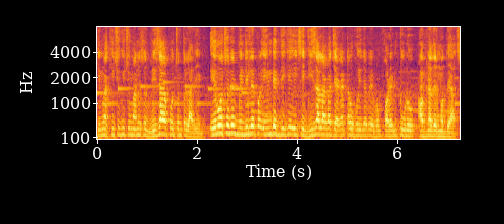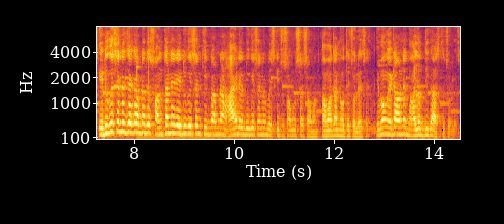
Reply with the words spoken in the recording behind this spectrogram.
কিংবা কিছু কিছু মানুষের ভিসা পর্যন্ত লাগেনি। এবছরের মিডিলের পর এন্ডের দিকে এই সেই ভিসা লাগা জায়গাটাও হয়ে যাবে, এবং ফরেন ট্যুরও আপনাদের মধ্যে আছে। এডুকেশনের জায়গায় আপনাদের সন্তানের এডুকেশন কিংবা আপনার হায়ার এডুকেশনেও বেশ কিছু সমস্যার সমাধান হতে চলেছে এবং এটা অনেক ভালোর দিকে আসতে চলেছে।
